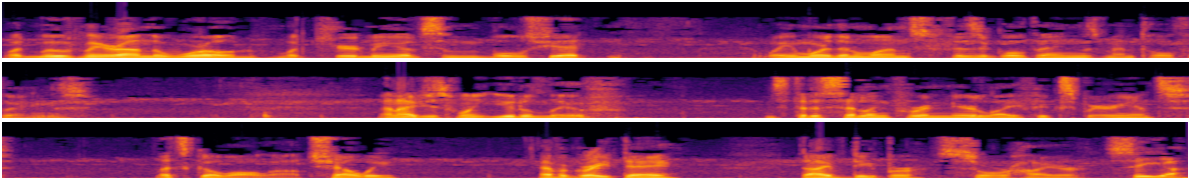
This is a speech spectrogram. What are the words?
what moved me around the world, what cured me of some bullshit, way more than once physical things, mental things. And I just want you to live instead of settling for a near life experience. Let's go all out, shall we? Have a great day. Dive deeper, soar higher. See ya.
